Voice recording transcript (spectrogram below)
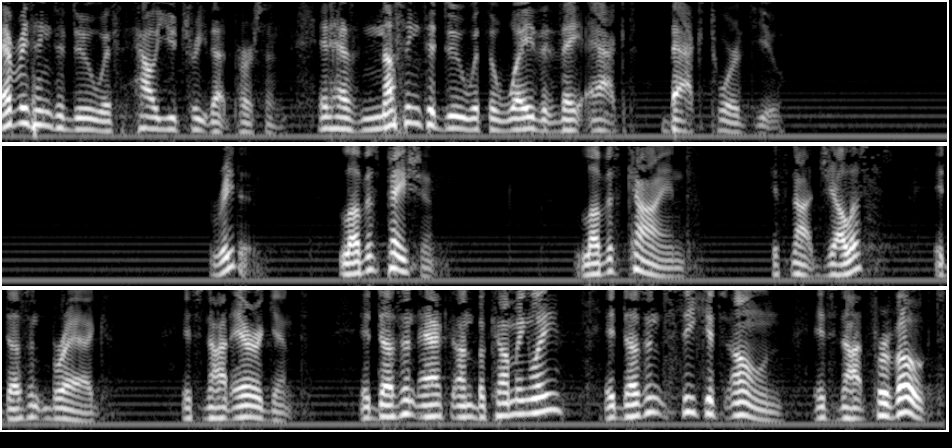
everything to do with how you treat that person. It has nothing to do with the way that they act back towards you. Read it. Love is patient. Love is kind. It's not jealous. It doesn't brag. It's not arrogant. It doesn't act unbecomingly. It doesn't seek its own. It's not provoked.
